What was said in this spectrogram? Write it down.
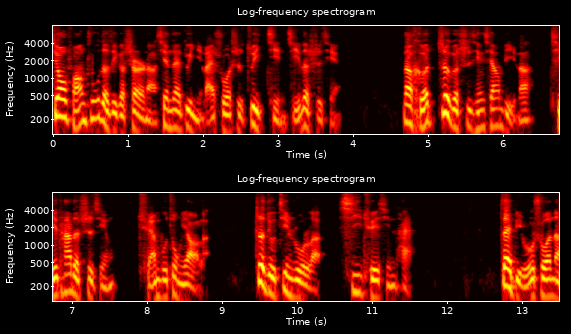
交房租的这个事儿呢，现在对你来说是最紧急的事情。那和这个事情相比呢，其他的事情全不重要了，这就进入了稀缺心态。再比如说呢，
